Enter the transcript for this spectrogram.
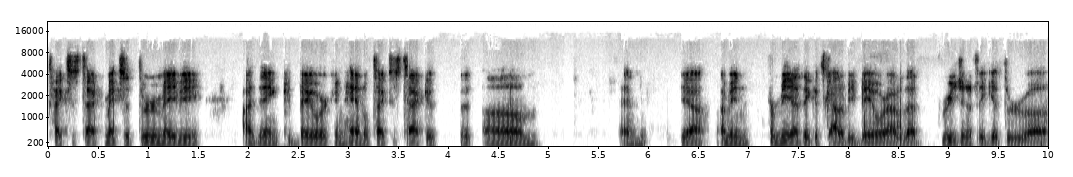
Texas Tech makes it through, maybe. I think Baylor can handle Texas Tech. um, and yeah, I mean, for me, I think it's got to be Baylor out of that region if they get through uh,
